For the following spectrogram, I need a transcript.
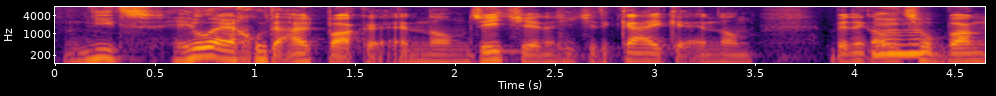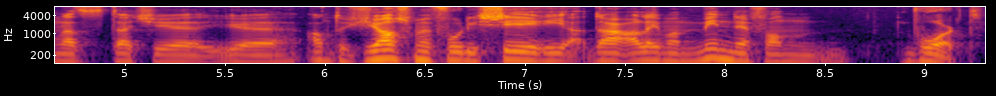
niet heel erg goed uitpakken. En dan zit je en dan zit je te kijken. En dan ben ik altijd Mhm. zo bang dat, dat je je enthousiasme voor die serie daar alleen maar minder van wordt.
